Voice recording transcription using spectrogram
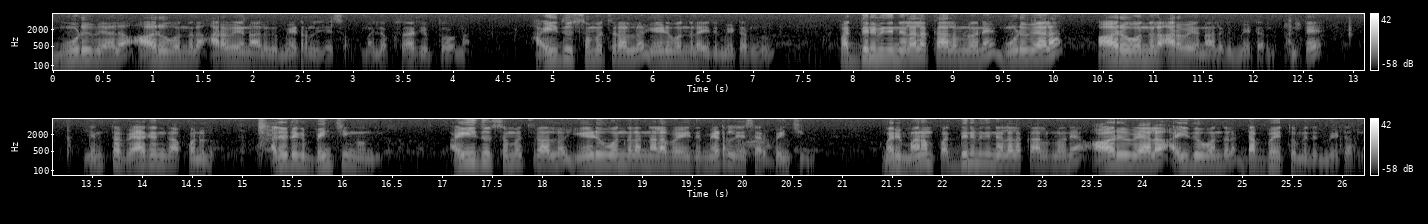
మూడు వేల ఆరు వందల అరవై నాలుగు మీటర్లు చేశాం. మళ్ళీ ఒకసారి చెప్తూ ఉన్నా ఐదు సంవత్సరాల్లో ఏడు వందల ఐదు మీటర్లు పద్దెనిమిది నెలల కాలంలోనే మూడు వేల ఆరు వందల అరవై నాలుగు మీటర్లు. అంటే ఎంత వేగంగా పనులు. అదేవిధంగా బెంచింగ్ ఉంది. ఐదు సంవత్సరాల్లో ఏడు వందల నలభై ఐదు మీటర్లు చేశారు బెంచింగ్. మరి మనం పద్దెనిమిది నెలల కాలంలోనే ఆరు వేల ఐదు వందల డెబ్భై తొమ్మిది మీటర్లు.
